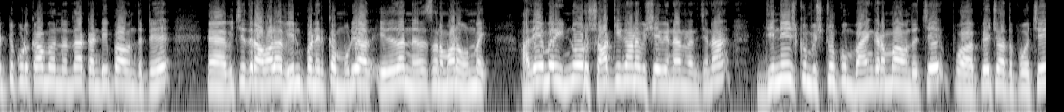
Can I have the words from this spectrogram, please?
விட்டு கொடுக்காம இருந்திருந்தால் கண்டிப்பாக வந்துட்டு விசித்ராவால் வின் பண்ணியிருக்க முடியாது. இதுதான் நிதர்சனமான உண்மை. அதே மாதிரி இன்னொரு ஷாக்கிங்கான விஷயம் என்ன இருந்துச்சுன்னா தினேஷ்க்கும் விஷ்ணுக்கும் பயங்கரமாக வந்துச்சு பேச்சுவார்த்தை போச்சு.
